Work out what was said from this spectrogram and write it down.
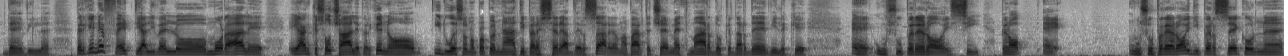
Devil. Perché in effetti a livello morale e anche sociale perché no i due sono proprio nati per essere avversari. Da una parte c'è Matt Murdock Daredevil che è un supereroe sì però è un supereroe di per sé con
